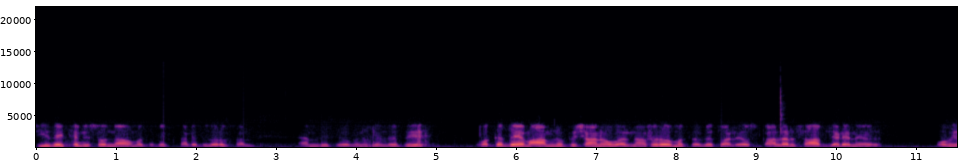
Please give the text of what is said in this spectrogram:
چیز اتنے بھی سننا ہوں مطلب ایک سارے بزرگ سن احمدی تے وہ من کہندے تے وقت دے امام نو پچھانو ورنہ پھر وہ مطلب تھوڑے اسکالر صاحب جڑے نے وہ بھی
